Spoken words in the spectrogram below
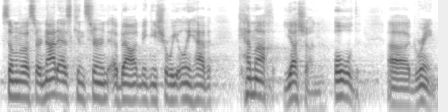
some of us are not as concerned about making sure we only have kemach yashan, old uh, grain?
